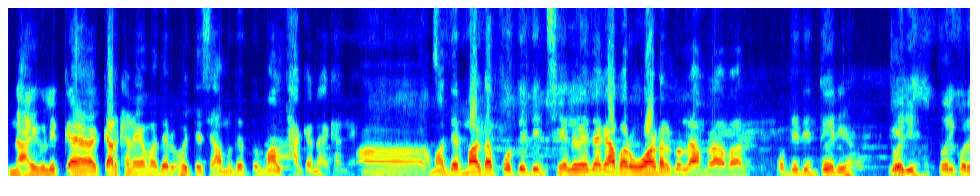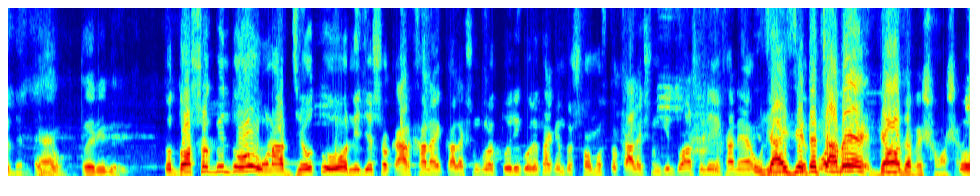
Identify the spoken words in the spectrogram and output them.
না এগুলি কারখানায় আমাদের হইতেছে আমাদের তো মাল থাকে না এখানে। আহ, আমাদের মালটা প্রতিদিন সেল হয়ে যায় আবার অর্ডার করলে আমরা আবার প্রতিদিন তৈরি হয়। তৈরি তৈরি করে দেন হ্যাঁ তৈরি করি তো দর্শক বিন্দু ওনার যেহেতু নিজস্ব কারখানায় কালেকশনগুলো তৈরি করে থাকেন তো সমস্ত কালেকশন কিন্তু আসলে এখানে যাই যেটা চাবে দেওয়া যাবে সমস্যা তো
